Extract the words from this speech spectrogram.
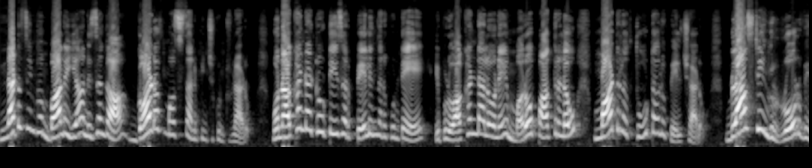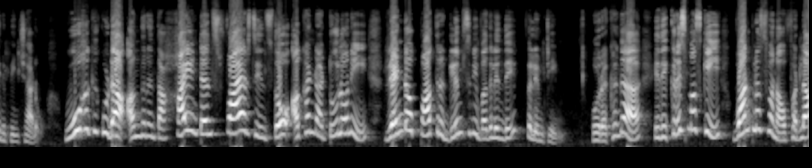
నటసింహం బాలయ్య నిజంగా గాడ్ ఆఫ్ మాస్ అనిపించుకుంటున్నాడు. మొన్న అఖండ టూ టీజర్ పేలిందనుకుంటే ఇప్పుడు అఖండలోనే మరో పాత్రలో మాటల తూటాలు పేల్చాడు. బ్లాస్టింగ్ రోర్ వినిపించాడు. ఊహకి కూడా అందనంత హై ఇంటెన్స్ ఫైర్ సీన్స్తో అఖండ టూలోని రెండో పాత్ర గ్లిమ్స్ని వదిలింది ఫిలిం టీం ఓ రకంగా ఇది క్రిస్మస్కి వన్ ప్లస్ వన్ ఆఫర్లా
